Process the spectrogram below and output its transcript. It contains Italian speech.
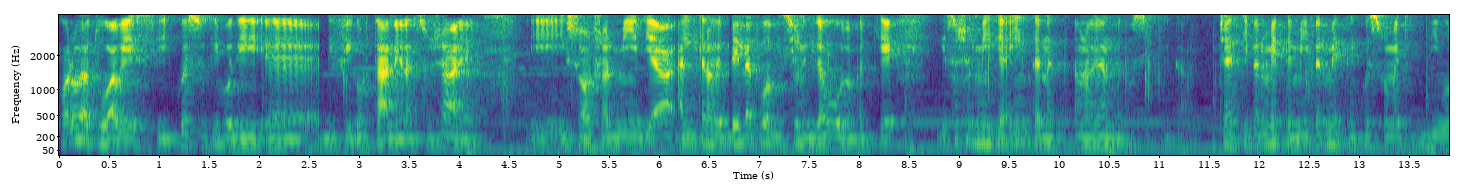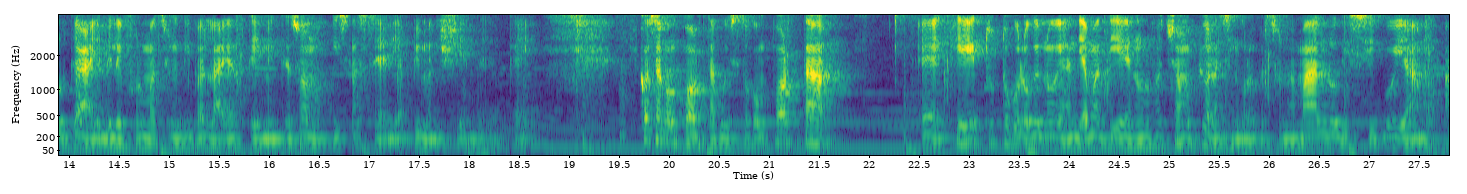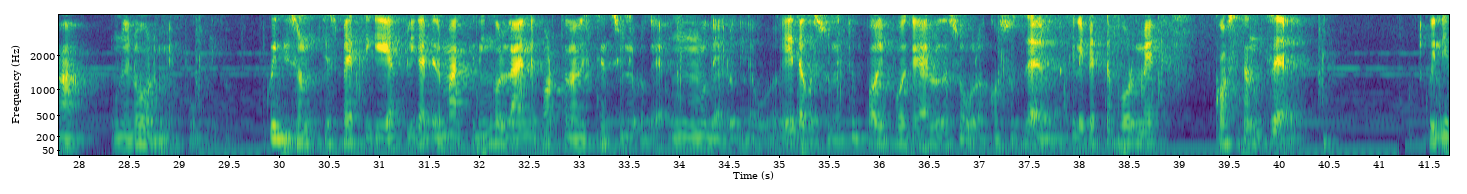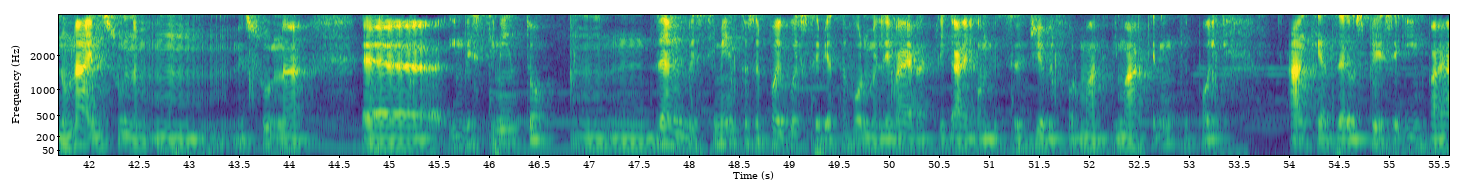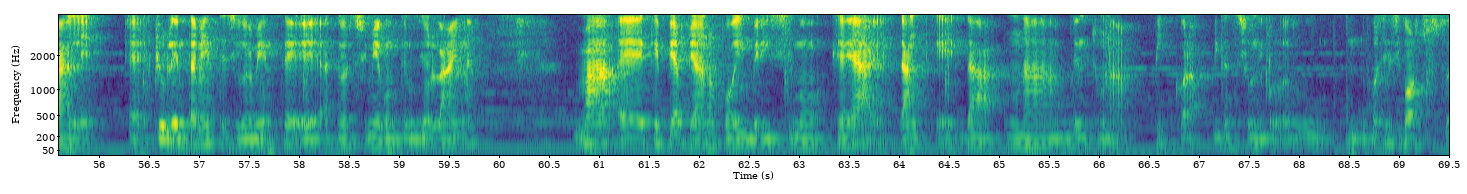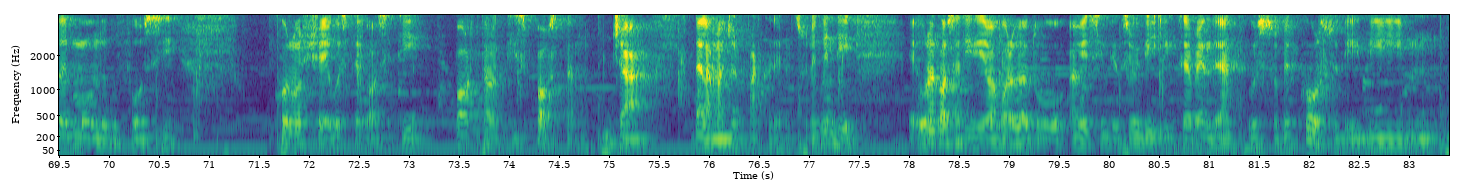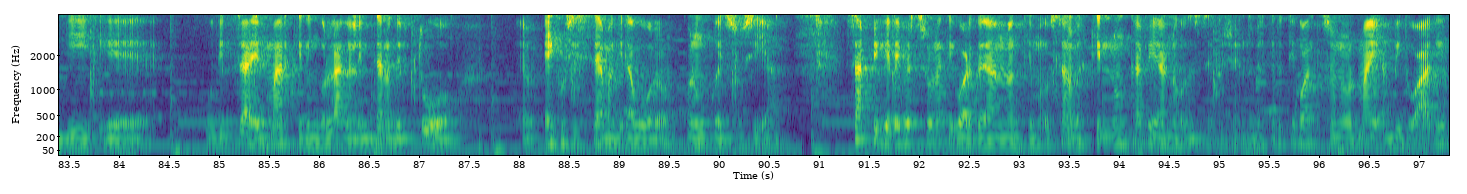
Qualora tu avessi questo tipo di eh, difficoltà nell'associare i, social media all'interno de- della tua visione di lavoro, perché i social media, internet è una grande possibilità. Cioè ti permette, mi permette in questo momento di divulgare delle informazioni, di parlare a te mentre sono qui sulla sedia prima di scendere, ok? Che cosa comporta questo? Comporta eh, che tutto quello che noi andiamo a dire non lo facciamo più alla singola persona, ma lo distribuiamo a un enorme pubblico. Quindi sono tutti aspetti che applicati al marketing online portano all'estensione di quello che è un modello di lavoro e da questo momento in poi puoi crearlo da solo a costo zero perché le piattaforme costano zero. Quindi non hai nessun, mm, nessun eh, investimento, mm, zero investimento, se poi queste piattaforme le vai ad applicare con delle strategie performanti di marketing che poi anche a zero spese imparare eh, più lentamente sicuramente eh, attraverso i miei contenuti online, ma eh, che pian piano puoi benissimo creare anche da una, dentro una piccola abitazione, tu, qualsiasi posto del mondo tu fossi, conoscere queste cose ti portano, ti spostano già dalla maggior parte delle persone. Quindi eh, una cosa ti dirò, qualora tu avessi intenzione di intraprendere anche questo percorso, di, di, di eh, utilizzare il marketing online all'interno del tuo eh, ecosistema di lavoro, qualunque esso sia, sappi che le persone ti guarderanno anche in modo strano perché non capiranno cosa stai facendo, perché tutti quanti sono ormai abituati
